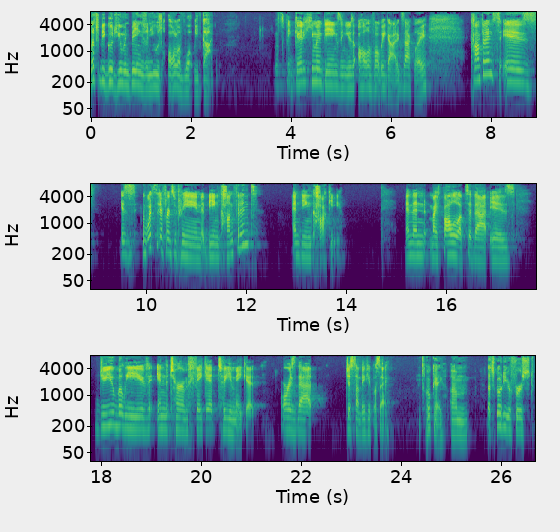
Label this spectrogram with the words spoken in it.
Let's be good human beings and use all of what we've got. Let's be good human beings and use all of what we got. Exactly. Confidence is is what's the difference between being confident and being cocky? And then my follow up to that is do you believe in the term fake it till you make it? Or is that just something people say? Okay. Um, let's go to your first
